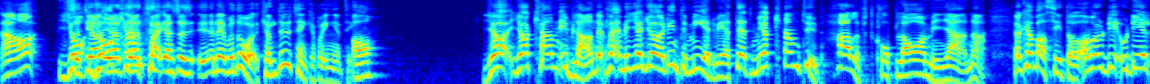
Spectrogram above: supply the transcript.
Ja, Så jag, jag, jag, kan jag, fa- alltså, eller vadå, kan du tänka på ingenting? Ja. Jag, jag kan ibland, men jag gör det inte medvetet, men jag kan typ halvt koppla av min hjärna. Jag kan bara sitta och, och, det, och det,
